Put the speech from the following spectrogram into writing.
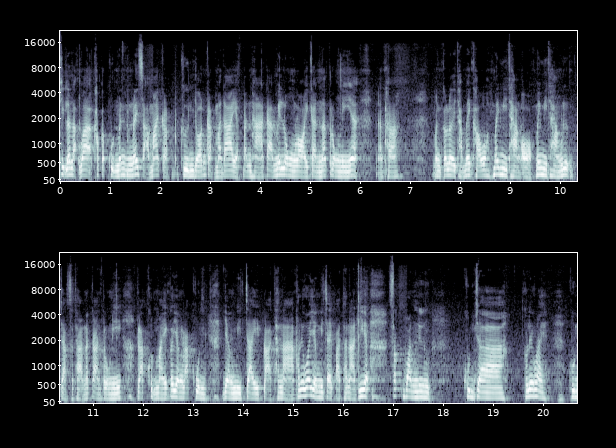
คิดแล้วล่ะว่าเขากับคุณมันไม่สามารถกลับคืนย้อนกลับมาได้อะปัญหาการไม่ลงรอยกันนะตรงนี้อะนะคะ มันก็เลยทำให้เขาไม่มีทางออก ไม่มีทางเลือกจากสถานการณ์ตรงนี้ รักคุณไหมก็ยังรักคุณยังมีใจปรารถนาเขาเรียกว่ายังมีใจปรารถนาที่สักวันหนึ่งคุณจะเขาเรียกว่าอะไร คุณ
